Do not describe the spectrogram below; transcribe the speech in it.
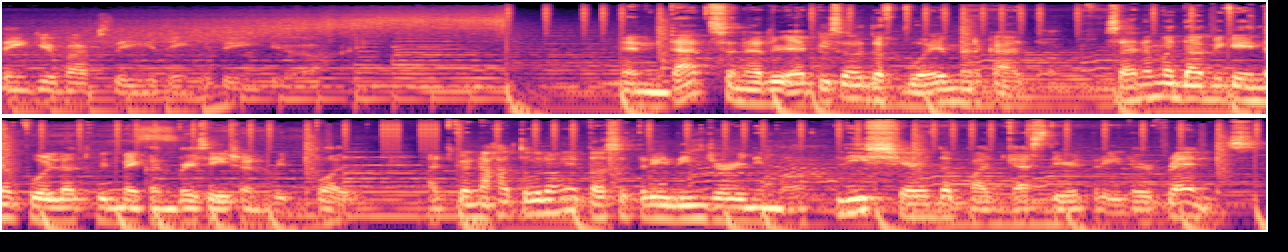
Thank you, Paps. Thank you, thank you, thank you. Okay. And that's another episode of Buhay Mercado. Sana madami kayong napulot with my conversation with Paul. At kung nakatulong ito sa trading journey mo, please share the podcast to your trader friends.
